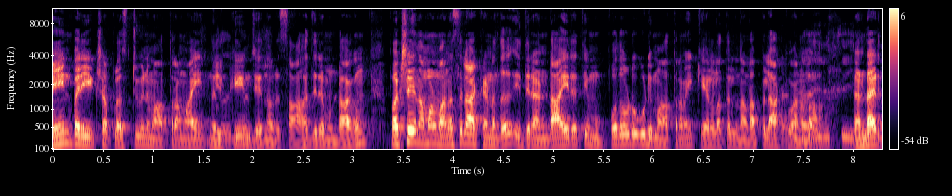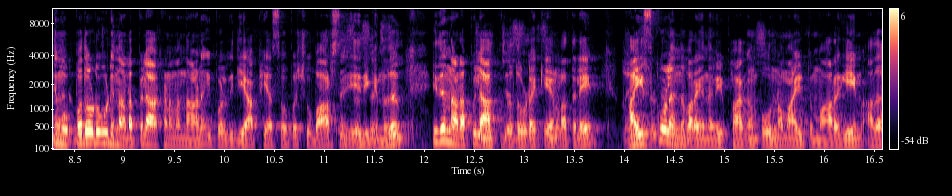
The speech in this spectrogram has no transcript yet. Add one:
മെയിൻ പരീക്ഷ പ്ലസ് ടുവിന് മാത്രമായി നിൽക്കുകയും ചെയ്യുന്ന ഒരു സാഹചര്യം ഉണ്ടാകും പക്ഷേ നമ്മൾ മനസ്സിലാക്കേണ്ടത് ഇത് രണ്ടായിരത്തി മുപ്പതോടുകൂടി മാത്രമേ കേരളത്തിൽ നടപ്പിലാക്കുവാനുള്ള രണ്ടായിരത്തി മുപ്പതോടുകൂടി നടപ്പിലാക്കണമെന്നാണ് ഇപ്പോൾ വിദ്യാഭ്യാസ വകുപ്പ് ശുപാർശ ചെയ്തിരിക്കുന്നത്. ഇത് നടപ്പിലാക്കുന്നതോടെ കേരളത്തിലെ ഹൈസ്കൂൾ എന്ന് പറയുന്ന വിഭാഗം പൂർണമായിട്ട് മാറുകയും അത്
